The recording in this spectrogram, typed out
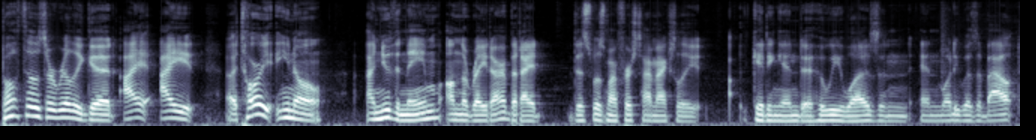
both those are really good. I, I, uh, Torrey, you know, I knew the name on the radar, but I this was my first time actually getting into who he was and and what he was about.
